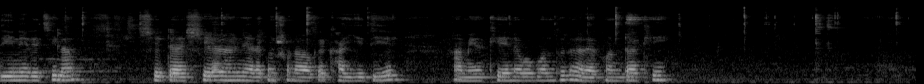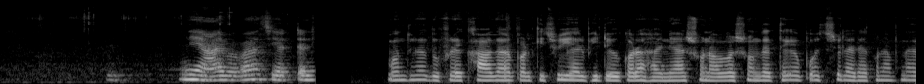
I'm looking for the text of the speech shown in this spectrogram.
দিয়ে নেড়েছিলাম। সেটা শেয়ার হয়নি আর এখন সোনা বাবাকে খাইয়ে দিয়ে আমিও খেয়ে নেব বন্ধুরা আর এখন রাখি। নিয়ে আয় বাবা চেয়ারটা নিয়ে বন্ধুরা, দুপুরে খাওয়া দাওয়ার পর কিছুই আর ভিডিও করা হয়নি। আর শোনা বাবা সন্ধ্যার থেকে পড়ছিল আর এখন আপনার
